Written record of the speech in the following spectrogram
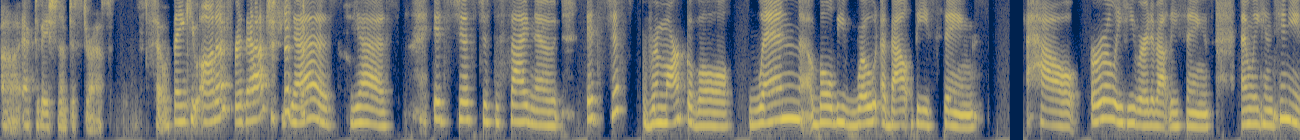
uh, activation of distress. So thank you, Anna, for that. yes, yes. It's just just a side note. It's just remarkable when Bowlby wrote about these things, how early he wrote about these things. And we continue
